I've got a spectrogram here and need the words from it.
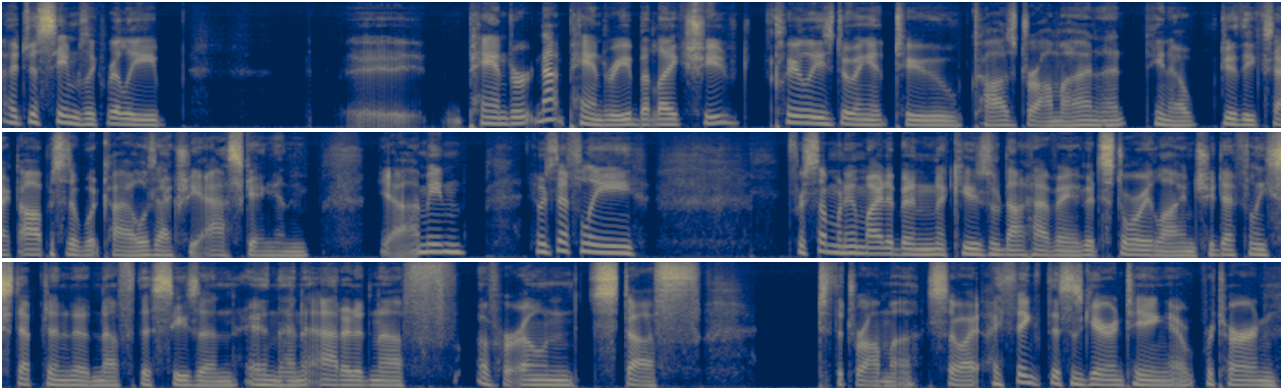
it just seems like really uh, pander, not pandery, but like she clearly is doing it to cause drama and it, you know, do the exact opposite of what Kyle was actually asking. And yeah, I mean, it was definitely for someone who might have been accused of not having a good storyline. She definitely stepped in it enough this season and then added enough of her own stuff to the drama. So I, I think this is guaranteeing a return.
